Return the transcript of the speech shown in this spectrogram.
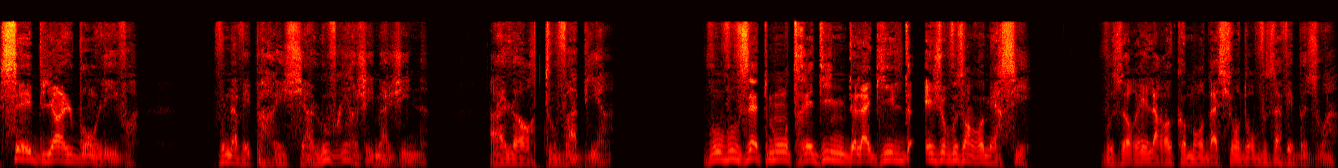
c'est bien le bon livre. Vous n'avez pas réussi à l'ouvrir, j'imagine. Alors tout va bien. Vous vous êtes montré digne de la guilde et je vous en remercie. Vous aurez la recommandation dont vous avez besoin.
